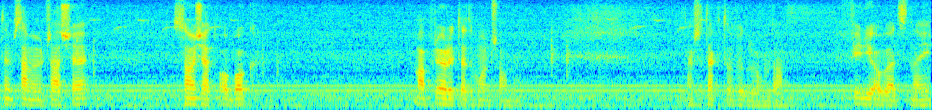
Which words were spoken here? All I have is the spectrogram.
w tym samym czasie. Sąsiad obok ma priorytet włączony. Także tak to wygląda. W chwili obecnej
